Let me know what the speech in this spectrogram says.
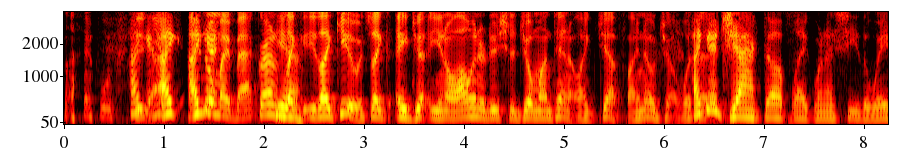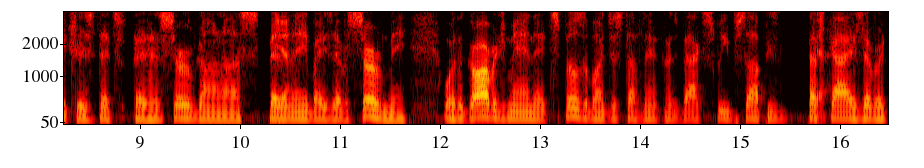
I- you, I- I you know get- my background. It's yeah. like like you. It's like hey, you know, I'll introduce you to Joe Montana. Like Jeff, I know Joe. What I the- get jacked up like when I see the waitress that's that has served on us better Yeah. than anybody's ever served me, or the garbage man that spills a bunch of stuff and then comes back, sweeps up. He's best Yeah. guy who's ever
